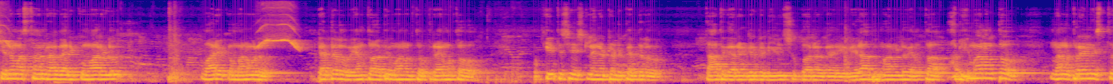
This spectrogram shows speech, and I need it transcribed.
కాకని చిన్నమస్తానరావు గారి కుమారులు వారి యొక్క మనవులు పెద్దలు ఎంతో అభిమానంతో ప్రేమతో కీర్తిశేషులైనటువంటి పెద్దలు తాతగారు అంటే డివి సుబ్బారావు గారి వీరాభిమానులు ఎంతో అభిమానంతో నన్ను ప్రేమిస్తూ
